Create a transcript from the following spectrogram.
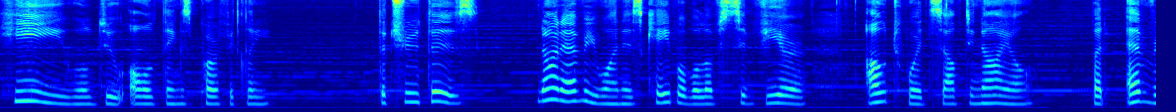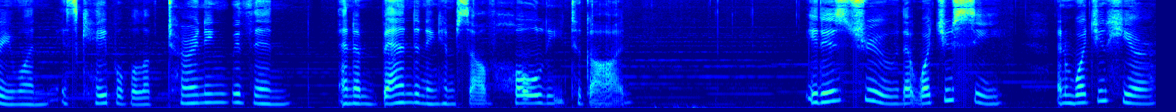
He will do all things perfectly. The truth is, not everyone is capable of severe outward self denial, but everyone is capable of turning within and abandoning himself wholly to God. It is true that what you see and what you hear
